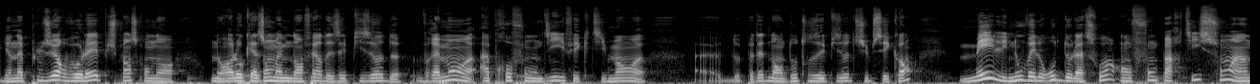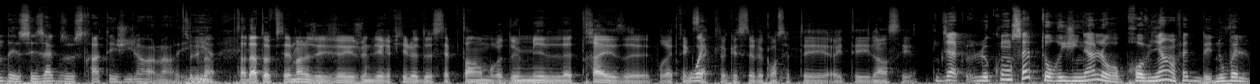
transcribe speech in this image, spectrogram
Il y en a plusieurs volets, puis je pense qu'on aura, l'occasion même d'en faire des épisodes vraiment euh, approfondis, effectivement, euh, peut-être dans d'autres épisodes subséquents. Mais les nouvelles routes de la soie en font partie, sont un de ces axes de stratégie-là. là. Absolument. euh, Ça date officiellement, là, je viens de vérifier, là, de septembre 2013, euh, pour être exact, là, que c'est- le concept a été lancé. Exact. Le concept original provient en fait des nouvelles,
